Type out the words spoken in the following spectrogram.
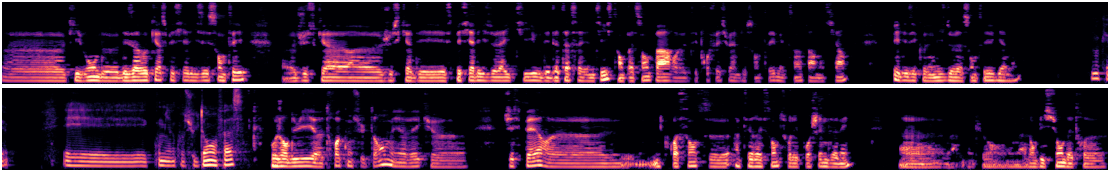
euh, qui vont de, des avocats spécialisés santé euh, jusqu'à jusqu'à des spécialistes de l'IT ou des data scientists, en passant par des professionnels de santé, médecins, pharmaciens, et des économistes de la santé également. Ok. Et combien de consultants en face? Aujourd'hui, euh, trois consultants, mais avec, euh, j'espère, euh, une croissance intéressante sur les prochaines années. Voilà, donc on a l'ambition d'être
